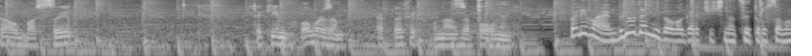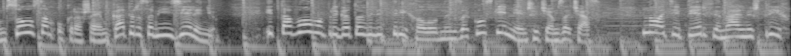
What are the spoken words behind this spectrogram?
колбасы. Таким образом картофель у нас заполнен. Поливаем блюдо медово-горчично-цитрусовым соусом, украшаем каперсами и зеленью. Итого мы приготовили три холодных закуски меньше, чем за час. Ну а теперь финальный штрих.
